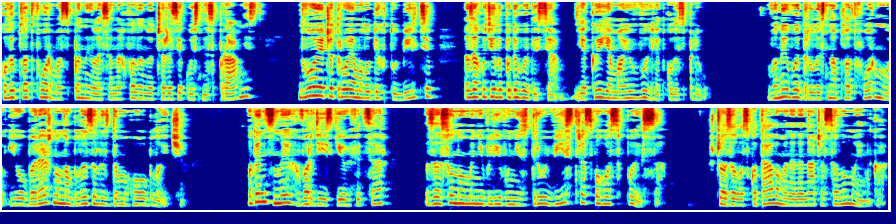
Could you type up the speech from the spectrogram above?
Коли платформа спинилася на хвилину через якусь несправність, двоє чи троє молодих тубільців захотіли подивитися, який я маю вигляд, коли сплю. Вони видрались на платформу і обережно наблизились до мого обличчя. Один з них, гвардійський офіцер, засунув мені в ліву ніздрю вістря свого списа, що залоскотало мене, неначе соломинка.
